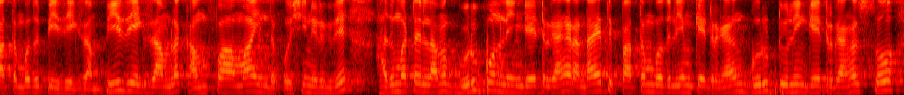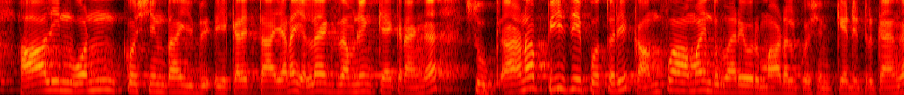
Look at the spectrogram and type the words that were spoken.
பத்தொம்போது பிசி எக்ஸாம் பிசி எக்ஸாமில் கன்ஃபார்மாக இந்த கொஷின் இருக்குது. அது மட்டும் இல்லாமல் குரூப் ஒன்லையும் கேட்டிருக்காங்க. ரெண்டாயிரத்தி பத்தொம்போதுலேயும் கேட்டிருக்காங்க. குரூப் டூலையும் கேட்டிருக்காங்க. So all in one question தான் இது கரெக்டாக ஏன்னா எல்லா எக்ஸாம்லேயும் கேட்குறாங்க ஸோ ஆனால் பிசியை பொறுத்தவரைக்கும் கன்ஃபார்மாக இந்த மாதிரி ஒரு மாடல் கொஷின் கேட்டுட்ருக்காங்க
